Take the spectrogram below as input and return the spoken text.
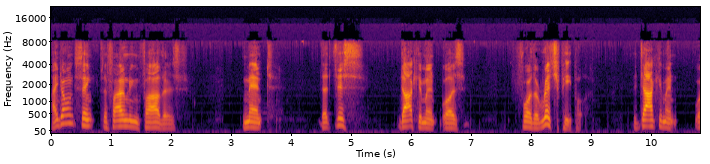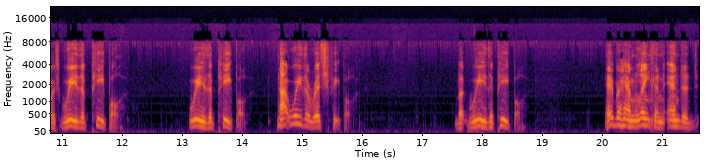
I don't think the founding fathers meant that this document was for the rich people. The document was we the people. We the people. Not we the rich people, but we the people. Abraham Lincoln ended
